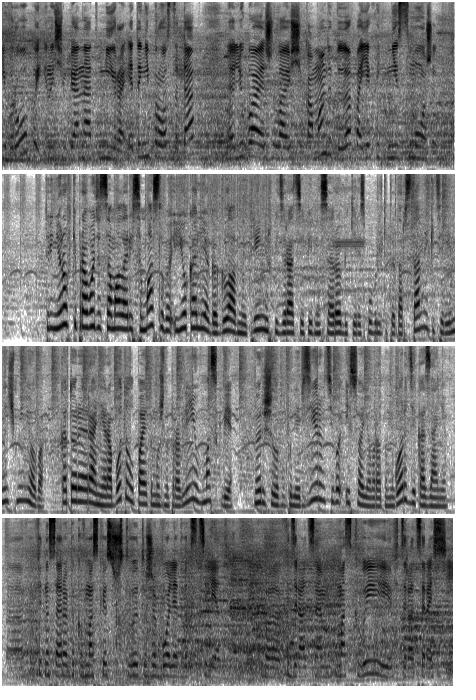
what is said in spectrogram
Европы и на чемпионат мира. Это не просто так. Любая желающая команда туда поехать не сможет. Тренировки проводит сама Лариса Маслова и ее коллега, главный тренер Федерации фитнес-аэробики Республики Татарстан Екатерина Ячменева, которая ранее работала по этому же направлению в Москве, но решила популяризировать его и в своем родном городе Казани. Фитнес-аэробика в Москве существует уже более 20 лет в Федерации Москвы и Федерации России.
